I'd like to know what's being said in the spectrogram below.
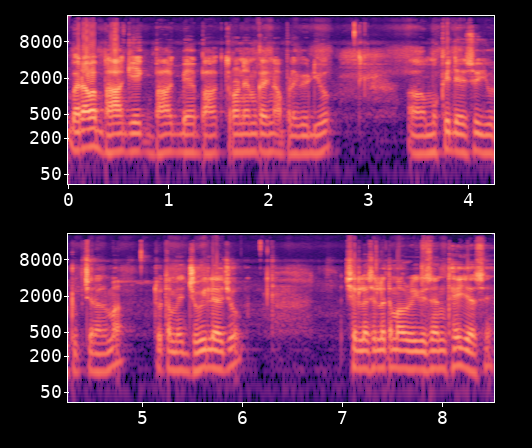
બરાબર, ભાગ એક, ભાગ બે, ભાગ ત્રણ એમ કરીને આપણે વીડિયો મૂકી દઈશું યુટ્યુબ ચેનલમાં તો તમે જોઈ લેજો. છેલ્લે છેલ્લે તમારું રિવિઝન થઈ જશે.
